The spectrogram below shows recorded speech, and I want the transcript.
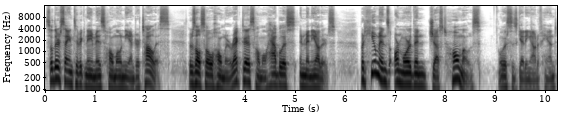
so their scientific name is Homo neanderthalis. There's also Homo erectus, Homo habilis, and many others. But humans are more than just homos. Well, this is getting out of hand.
